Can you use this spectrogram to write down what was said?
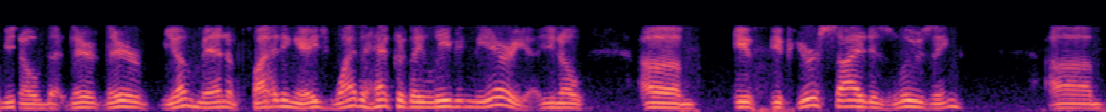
you know that they're they're young men of fighting age? Why the heck are they leaving the area? You know, um, if if your side is losing, um,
